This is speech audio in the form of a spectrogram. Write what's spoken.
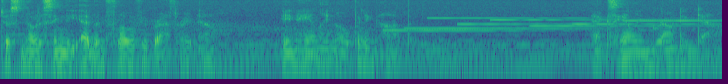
Just noticing the ebb and flow of your breath right now. Inhaling, opening up exhaling, grounding down.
